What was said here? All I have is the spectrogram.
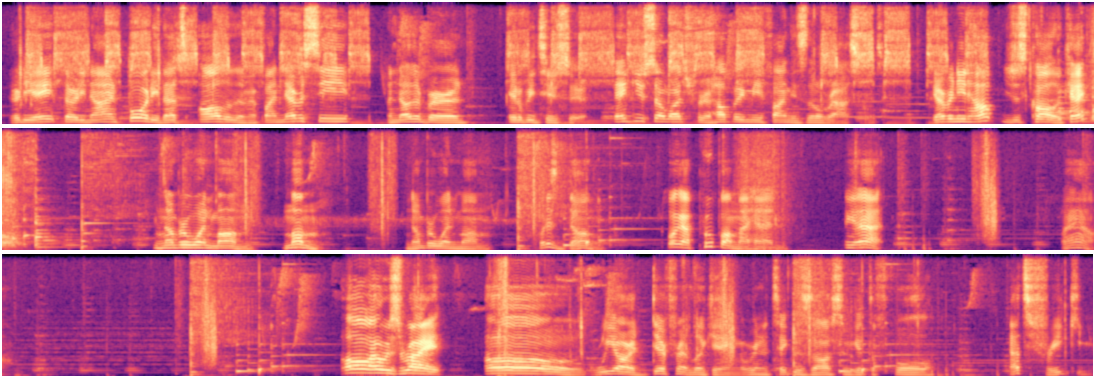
38, 39, 40. That's all of them. If I never see another bird, it'll be too soon. Thank you so much for helping me find these little rascals. If you ever need help, you just call, okay? Number one mum. Mum. Number one mum. What is dung? Oh, I got poop on my head. Look at that. Wow. Oh, I was right. Oh, we are different looking. We're gonna take this off so we get the full... That's freaky.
